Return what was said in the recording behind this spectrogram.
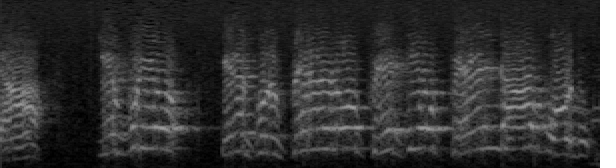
அப்படியா எப்படியோ எனக்கு ஒரு பேரோ பேத்தியோ பிறந்தா போதும்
